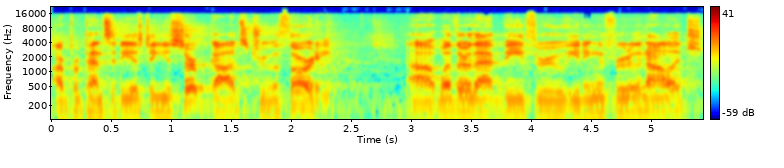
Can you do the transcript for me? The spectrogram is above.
Our propensity is to usurp God's true authority, uh, whether that be through eating the fruit of the knowledge,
